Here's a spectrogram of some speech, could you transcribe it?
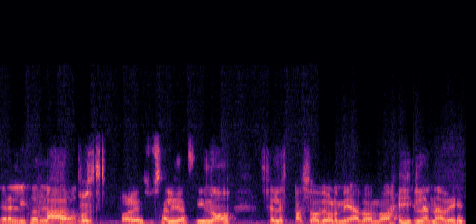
Era el hijo de Ah, pues por eso salió así, ¿no? Se les pasó de horneado, ¿no? Ahí en la nave.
